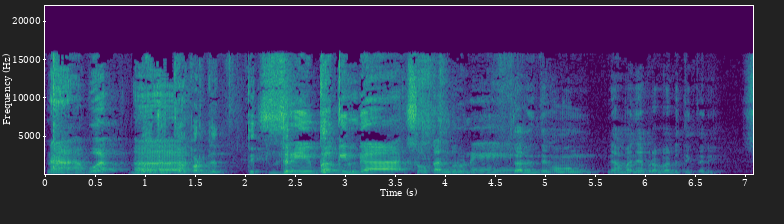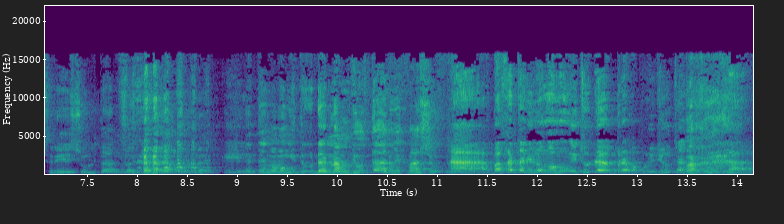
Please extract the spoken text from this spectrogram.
Nah, buat 2 eh, juta per detik Sri Detik. Baginda Sultan Brunei. Bentar, ente ngomong nyamannya berapa detik tadi? Sri Sultan Baginda Brunei. Iya. Ente ngomong itu udah 6 juta duit masuk. Nah, bahkan tadi lo ngomong itu udah berapa puluh juta. Bahkan. Nah,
